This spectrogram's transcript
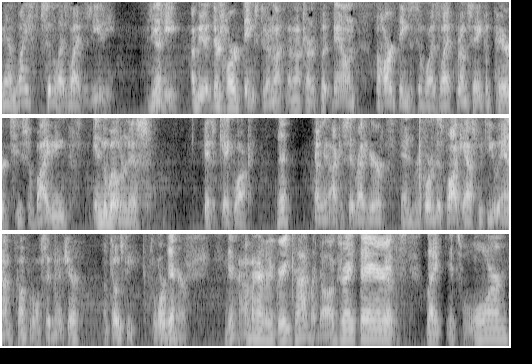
man, life, civilized life, is easy. It's Yeah. easy. I mean, there's hard things too. I'm not. I'm not trying to put down the hard things of civilized life, but I'm saying compared to surviving in the wilderness, it's a cakewalk. yeah. I mean, I can sit right here and record this podcast with you, and I'm comfortable. I'm sitting in a chair. I'm toasty. It's warm in Yeah. here. Yeah, I'm having a great time. My dog's right there. Yeah. It's like it's warm.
